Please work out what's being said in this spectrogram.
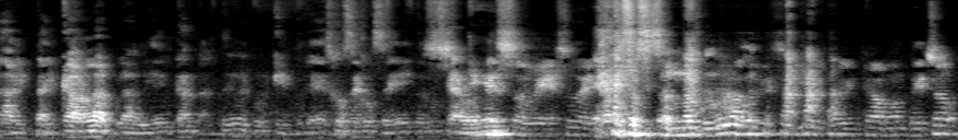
ahorita ahí cabrón la, la vida de un cantante, güey, porque pues, ya es José José y todos esos cabrones. Eso, güey, eso de. Esos son Ah, duros, güey, güey. sí, está bien cabrón. De hecho,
